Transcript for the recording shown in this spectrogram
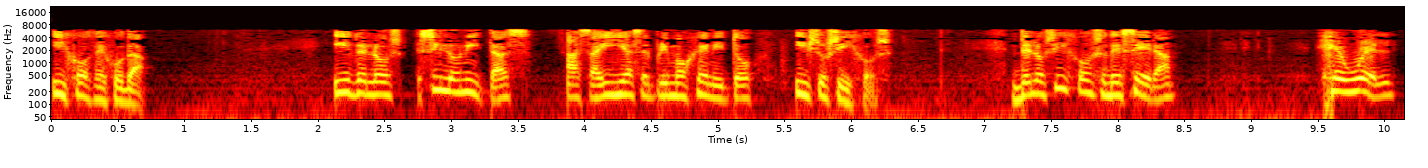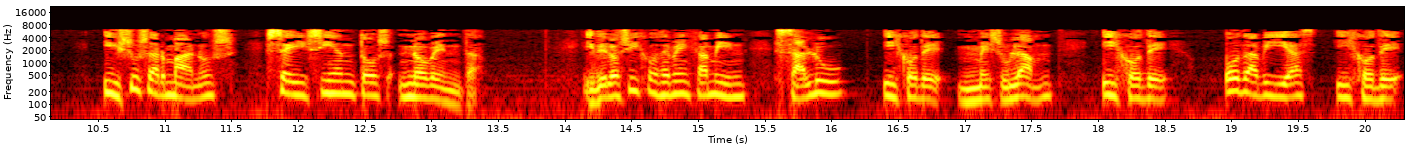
hijos de Judá. Y de los Silonitas, Asaías el primogénito y sus hijos. De los hijos de Sera, Jeuel y sus hermanos, seiscientos noventa. Y de los hijos de Benjamín, Salú, hijo de Mesulam, hijo de Odavías, hijo de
